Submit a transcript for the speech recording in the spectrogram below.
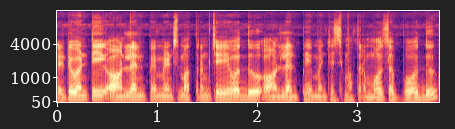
ఎటువంటి ఆన్లైన్ పేమెంట్స్ మాత్రం చేయవద్దు. ఆన్లైన్ పేమెంట్ చేసి మాత్రం మోసపోవద్దు.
